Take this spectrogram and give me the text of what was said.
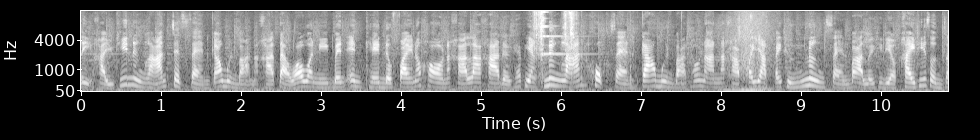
ติค่ะอยู่ที่1 7 9 0 0 0 0 บาทนะคะ แต่ว่าวันนี้ Ben NK The Final Call นะคะ ราคาเหลือแค่เพียง 1 6 9 0 0 0 0 บาทเท่านั้นนะคะ ประหยัดไปถึง 1 0 0 0 0 0 บาทเลยทีเดียว ใครที่สนใจ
